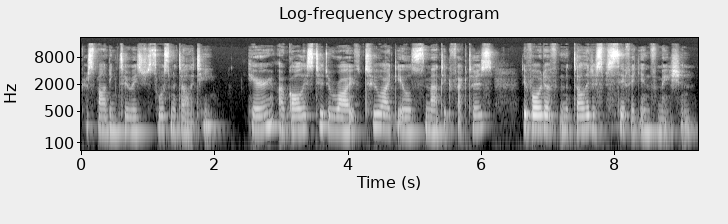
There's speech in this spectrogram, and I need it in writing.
corresponding to each source modality. Here, our goal is to derive two ideal semantic vectors devoid of modality-specific information.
